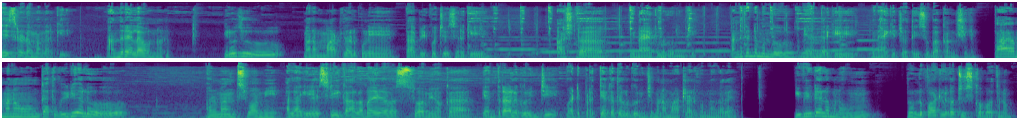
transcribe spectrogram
జై శ్రీరామ్ అందరికీ అందరూ ఎలా ఉన్నారు? ఈరోజు మనం మాట్లాడుకునే టాపిక్ వచ్చేసరికి అష్ట వినాయకుల గురించి. అందుకంటే ముందు మీ అందరికీ వినాయక చవితి శుభాకాంక్షలు. పా- మనం గత వీడియోలో హనుమాన్ స్వామి అలాగే శ్రీ కాలభైరవ స్వామి యొక్క యంత్రాల గురించి వాటి ప్రత్యేకతల గురించి మనం మాట్లాడుకున్నాం కదా. ఈ వీడియోలో మనం రెండు పాటలుగా చూసుకోబోతున్నాం.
